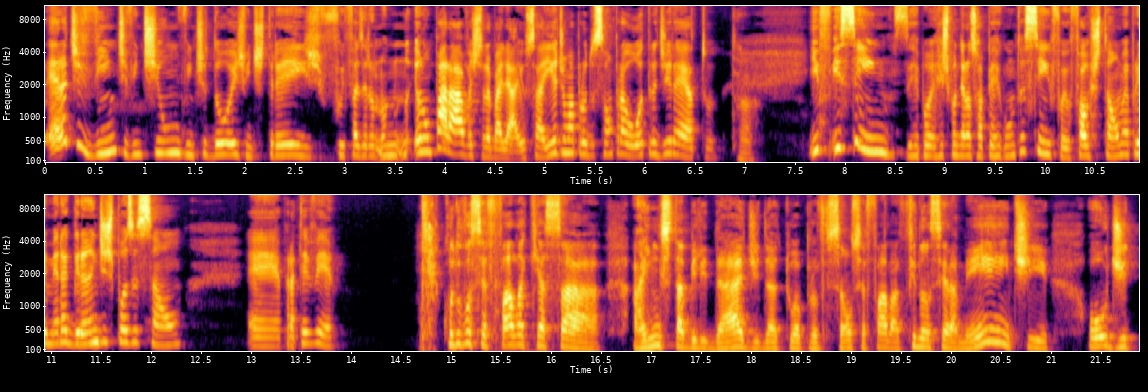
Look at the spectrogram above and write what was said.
era de 20, 21, 22, 23, fui fazer. Eu não parava de trabalhar, eu saía de uma produção para outra direto. Tá. E, e sim, respondendo a sua pergunta, sim, foi o Faustão, minha primeira grande exposição é, para TV. Quando você fala que essa a instabilidade da tua profissão, você fala financeiramente ou de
